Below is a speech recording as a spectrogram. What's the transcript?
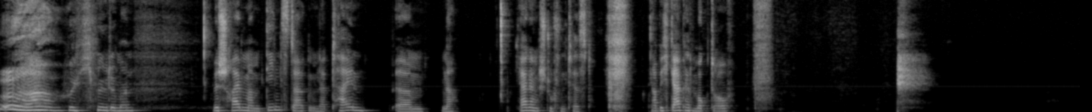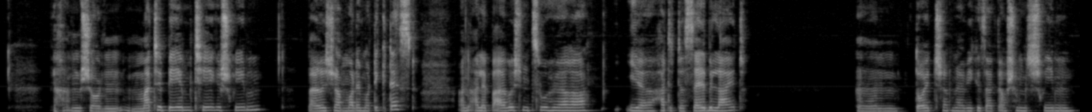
Ah, ich müde, Mann. Wir schreiben am Dienstag einen Latein, ähm, na, Jahrgangsstufentest. Habe ich gar keinen Bock drauf. Wir haben schon Mathe-BMT geschrieben, Bayerischer Mathematiktest. An alle bayerischen Zuhörer, ihr hattet dasselbe Leid. Ähm, Deutsch haben wir, wie gesagt, auch schon geschrieben.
